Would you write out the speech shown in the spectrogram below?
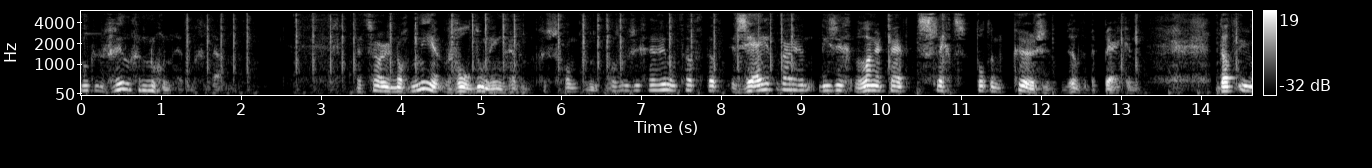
moet u veel genoegen hebben gedaan. Het zou u nog meer voldoening hebben geschonken als u zich herinnerd had dat zij het waren die zich lange tijd slechts tot een keuze wilden beperken. Dat uw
